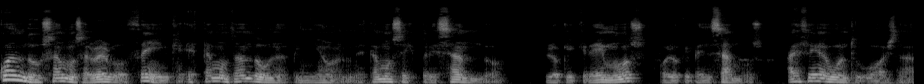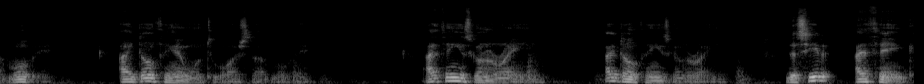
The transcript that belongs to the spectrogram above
Cuando usamos el verbo think, estamos dando una opinión, estamos expresando lo que creemos o lo que pensamos. I think I want to watch that movie. I don't think I want to watch that movie. I think it's gonna rain. I don't think it's gonna rain. Decir I think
